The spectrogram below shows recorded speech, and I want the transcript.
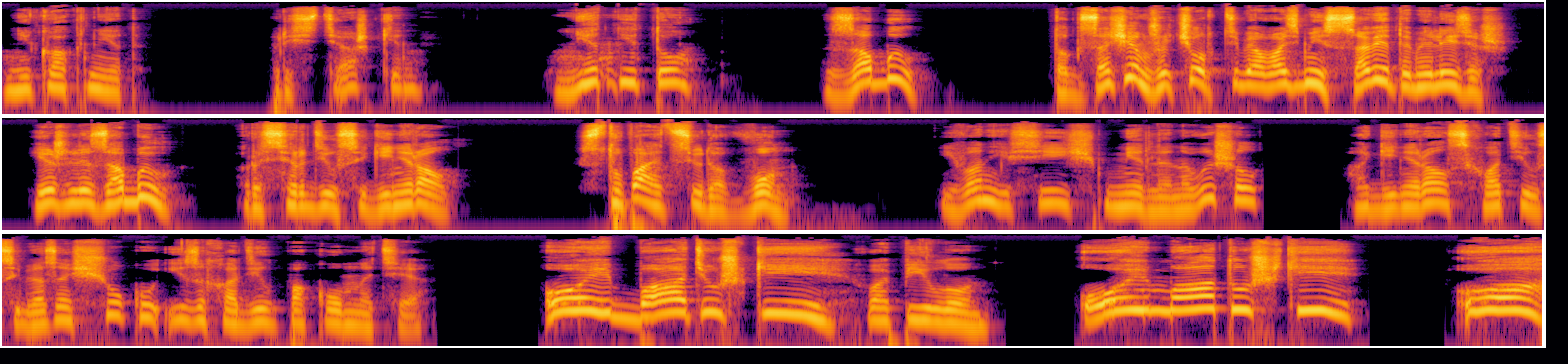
Никак нет. Пристяжкин. Нет, не то. Забыл. Так зачем же, черт тебя возьми, с советами лезешь, ежели забыл? Рассердился генерал. Ступай отсюда, вон. Иван Евсеевич медленно вышел, а генерал схватил себя за щеку и заходил по комнате. «Ой, батюшки!» — вопил он. «Ой, матушки! «О,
